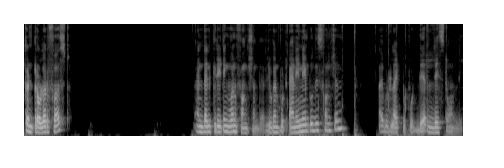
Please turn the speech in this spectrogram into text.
controller first. And then creating one function there. You can put any name to this function. I would like to put there list only.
